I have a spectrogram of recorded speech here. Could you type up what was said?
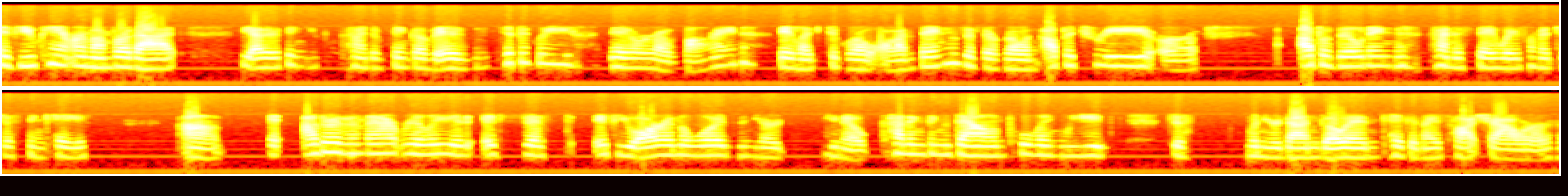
If you can't remember that, the other thing you can kind of think of is typically they are a vine. They like to grow on things. If they're growing up a tree or up a building, kind of stay away from it just in case. Um, it, other than that, really, it, it's just if you are in the woods and you're, you know, cutting things down, pulling weeds, just when you're done, go in, take a nice hot shower,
